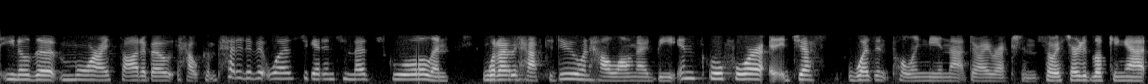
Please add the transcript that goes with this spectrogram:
you know, the more I thought about how competitive it was to get into med school and what I would have to do and how long I'd be in school for, it just wasn't pulling me in that direction. So I started looking at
